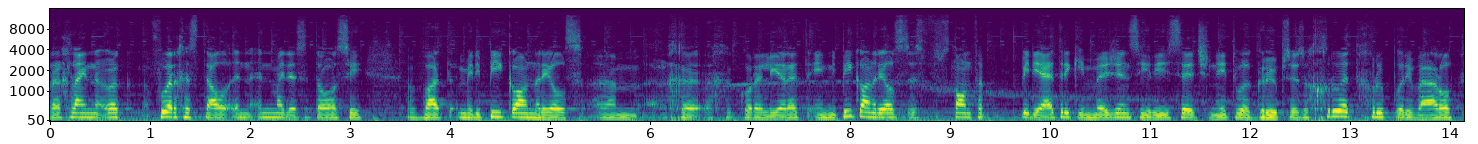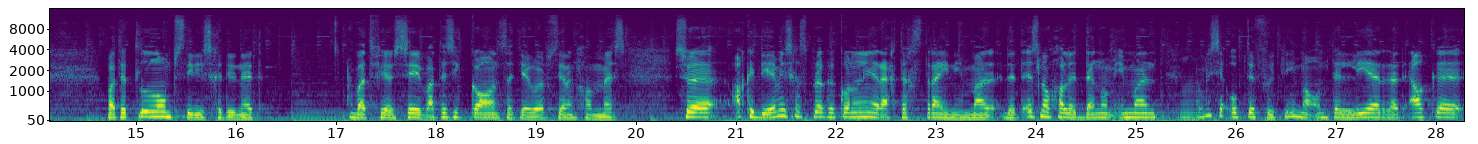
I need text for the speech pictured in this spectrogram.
riglyne ook voorgestel in in my dissertasie wat met die Pecan reëls ehm um, gekorreleer het en die Pecan reëls staan vir Pediatric Emergency Research Network Group. So is 'n groot groep oor die wêreld wat 'n klomp studies gedoen het wat vir jou sê wat is die kans dat jy hoofsteuring gaan mis. So akademies gesproke kon hulle nie regtig stry nie, maar dit is nogal 'n ding om iemand, ek wil nie sê op te voed nie, maar om te leer dat elke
